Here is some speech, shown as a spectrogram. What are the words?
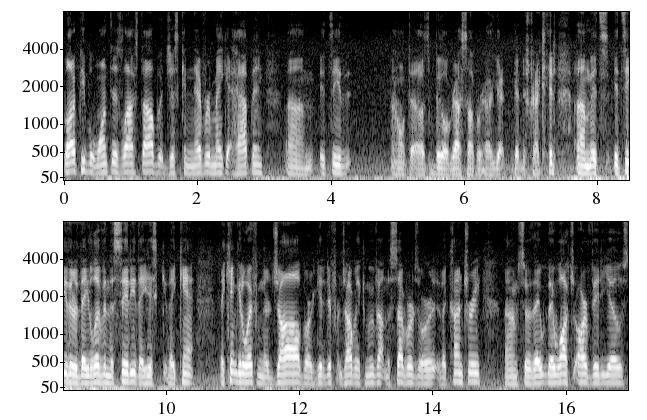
a lot of people want this lifestyle but just can never make it happen um, it's either I don't know, it's a big old grasshopper. I get, get distracted. Um, it's it's either they live in the city, they just they can't they can't get away from their job or get a different job, or they can move out in the suburbs or the country. Um, so they, they watch our videos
